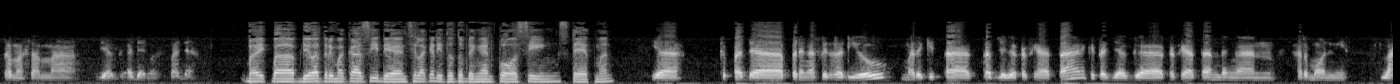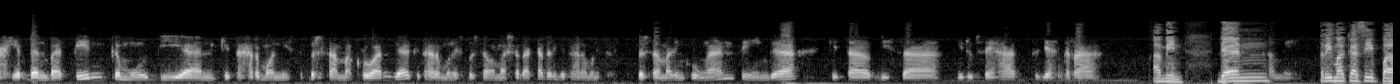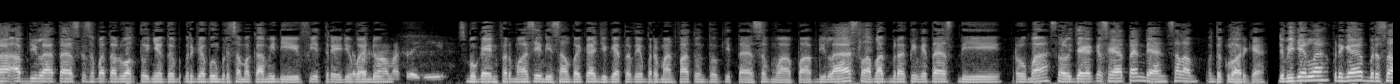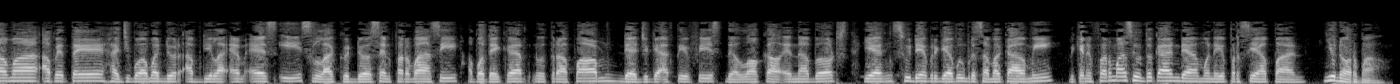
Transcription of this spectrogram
sama-sama jaga dan waspada. Baik Pak Abdillah, terima kasih dan silakan ditutup dengan closing statement. Ya, kepada pendengar Fit Radio, mari kita tetap jaga kesehatan, kita jaga kesehatan dengan harmonis lahir dan batin, kemudian kita harmonis bersama keluarga, kita harmonis bersama masyarakat, dan kita harmonis bersama lingkungan, sehingga kita bisa hidup sehat, sejahtera. Amin. Dan Amin. Terima kasih Pak Abdillah atas kesempatan waktunya untuk bergabung bersama kami di Fit Radio Bandung. Mas Regi. Semoga informasi yang disampaikan juga tetap bermanfaat untuk kita semua. Pak Abdillah, selamat beraktivitas di rumah, selalu jaga kesehatan dan salam untuk keluarga. Demikianlah pendengar bersama APT Haji Muhammad Nur Abdillah MSI selaku dosen farmasi, apoteker Nutra Farm dan juga aktivis The Local Enablers yang sudah bergabung bersama kami. Bikin informasi untuk Anda mengenai persiapan new normal.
